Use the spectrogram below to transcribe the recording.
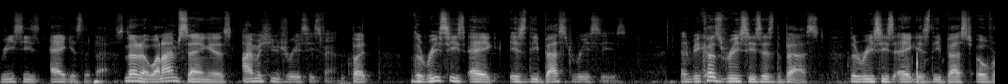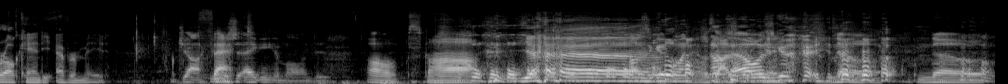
Reese's egg is the best. No, no. What I'm saying is, I'm a huge Reese's fan, but the Reese's egg is the best Reese's, and because Reese's is the best, the Reese's egg is the best overall candy ever made. Jacques, you're Fact. just egging him on, dude. Oh stop. yeah. That was a good one. That was, not That was good. good. No, no.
